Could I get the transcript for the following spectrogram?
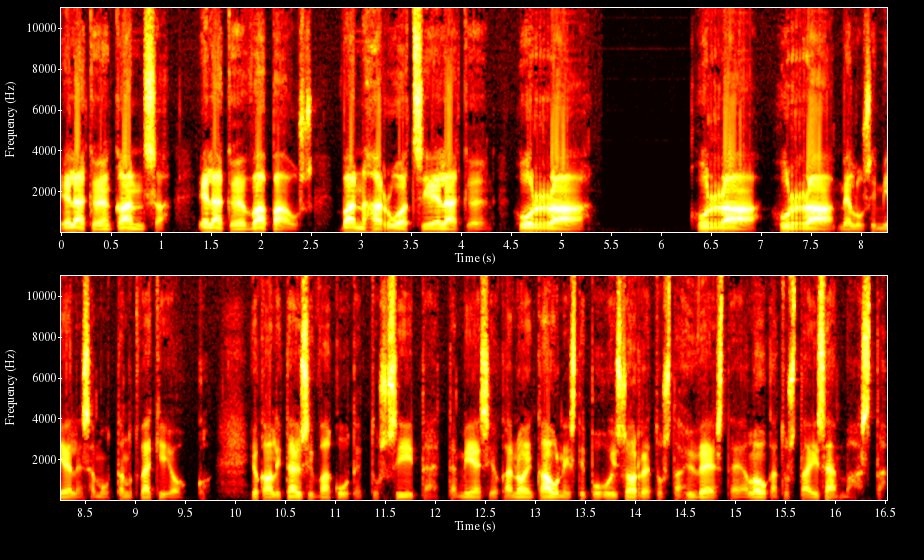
eläköön kansa, eläköön vapaus, vanha Ruotsi eläköön, hurraa! Hurraa, Hurraa, melusi mielensä muuttanut väkijoukko, joka oli täysin vakuutettu siitä, että mies, joka noin kauniisti puhui sorretusta hyveestä ja loukatusta isänmaasta,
